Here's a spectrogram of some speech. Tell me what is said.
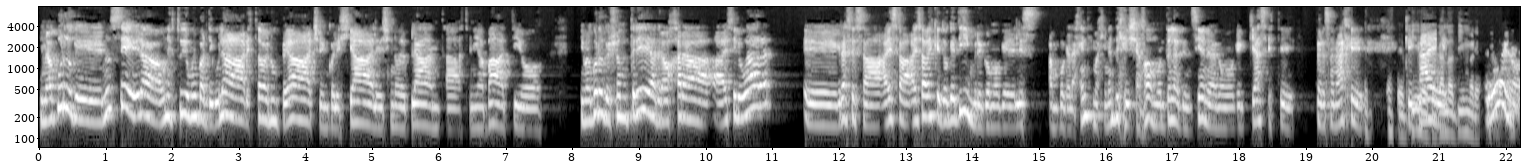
y me acuerdo que, no sé, era un estudio muy particular, estaba en un PH, en colegiales, lleno de plantas, tenía patio, y me acuerdo que yo entré a trabajar a, ese lugar eh, gracias a, esa, a esa vez que toqué timbre, como que les, porque a la gente, imagínate, le llamaba un montón la atención, era como ¿qué hace este personaje Este que pibe cae? timbre. Pero bueno,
